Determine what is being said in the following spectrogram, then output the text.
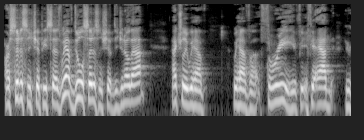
Our citizenship, he says, we have dual citizenship. Did you know that? Actually, we have we have uh, three. If you, if you add your,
